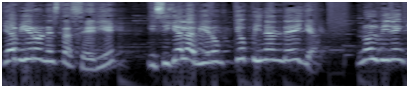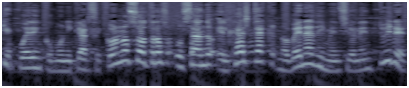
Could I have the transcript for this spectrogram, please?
¿Ya vieron esta serie? Y si ya la vieron, ¿qué opinan de ella? No olviden que pueden comunicarse con nosotros usando el hashtag novena dimensión en Twitter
